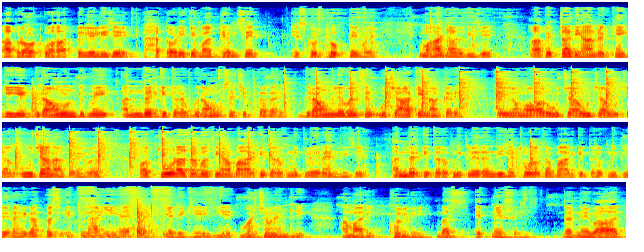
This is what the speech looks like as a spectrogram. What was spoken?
आप रॉड को हाथ पे ले लीजिए, हथौड़ी के माध्यम से इसको ठोकते हुए वहाँ डाल दीजिए। आप इतना ध्यान रखें कि ये ग्राउंड में अंदर की तरफ़ ग्राउंड से चिपका रहे। ग्राउंड लेवल से ऊँचा के ना करें। कई लोग और ऊँचा ऊँचा ऊँचा ऊँचा ना करें बस। और थोड़ा सा बस यहाँ बाहर की तरफ़ निकले रहने दीजिए। अंदर की तरफ़ निकले रहने दीजिए, थोड़ा सा बाहर की तरफ़ निकले रहेगा। बस इतना ही है। ये देखिए, ये वर्चुअल एंट्री हमारी खुल गई। बस इतने से ही। धन्यवाद।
